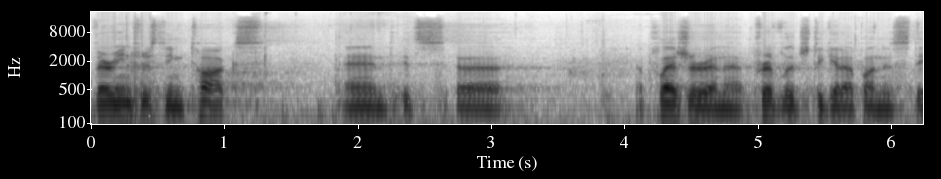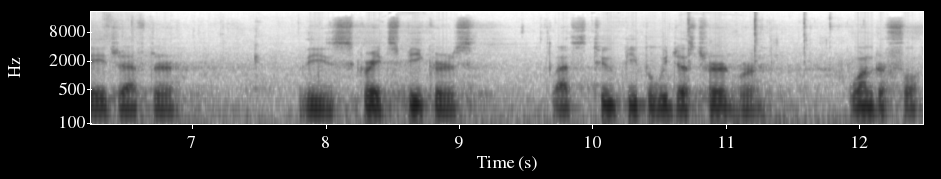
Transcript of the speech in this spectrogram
very interesting talks, and it's uh, a pleasure and a privilege to get up on this stage after these great speakers. Last two people we just heard were wonderful.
